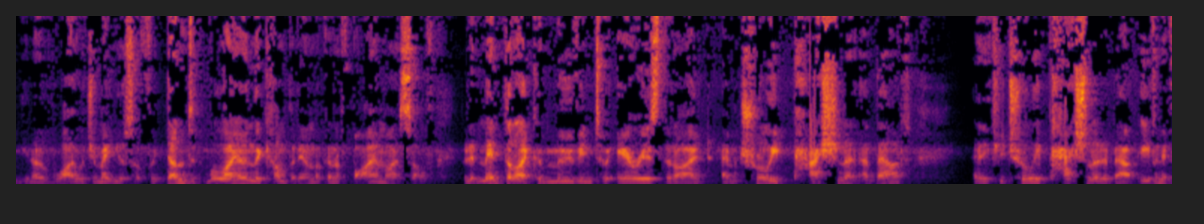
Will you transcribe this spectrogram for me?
you know, why would you make yourself redundant? Well, I own the company. I'm not going to fire myself. But it meant that I could move into areas that I am truly passionate about. And if you're truly passionate about, even if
